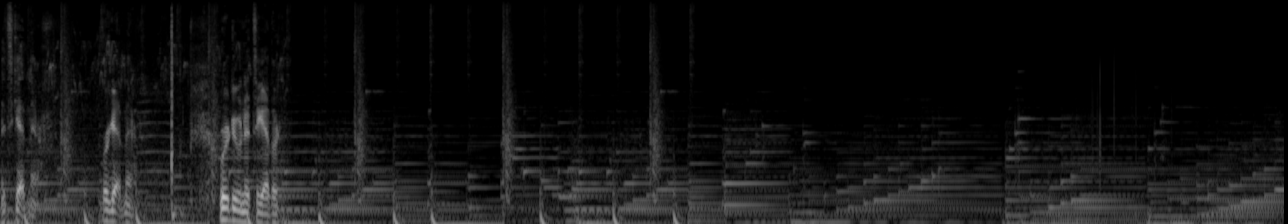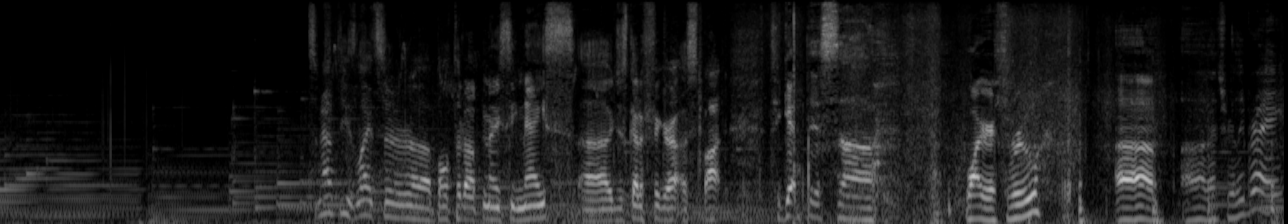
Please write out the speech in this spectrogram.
it's getting there. We're getting there. We're doing it together. So now that these lights are uh, bolted up nicey nice, uh, just got to figure out a spot to get this uh, wire through. Uh, oh, that's really bright.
